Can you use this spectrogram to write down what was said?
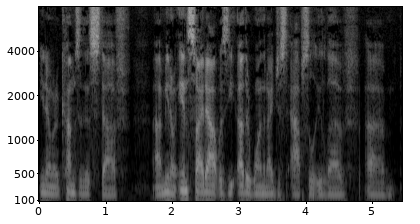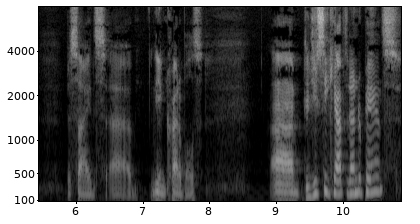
you know when it comes to this stuff. Um, you know inside out was the other one that i just absolutely love um, besides uh, the incredibles. Um, did you see captain underpants?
